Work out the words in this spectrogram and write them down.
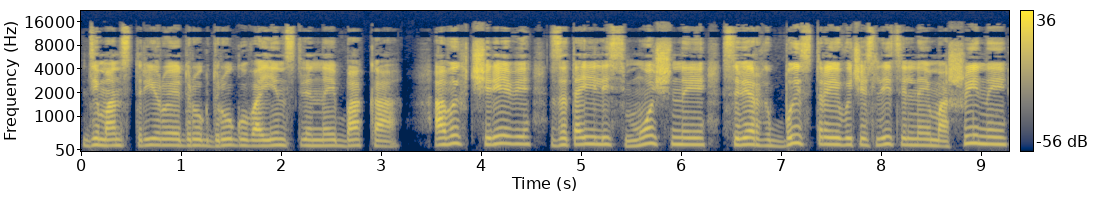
демонстрируя друг другу воинственные бока, а в их чреве затаились мощные, сверхбыстрые вычислительные машины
